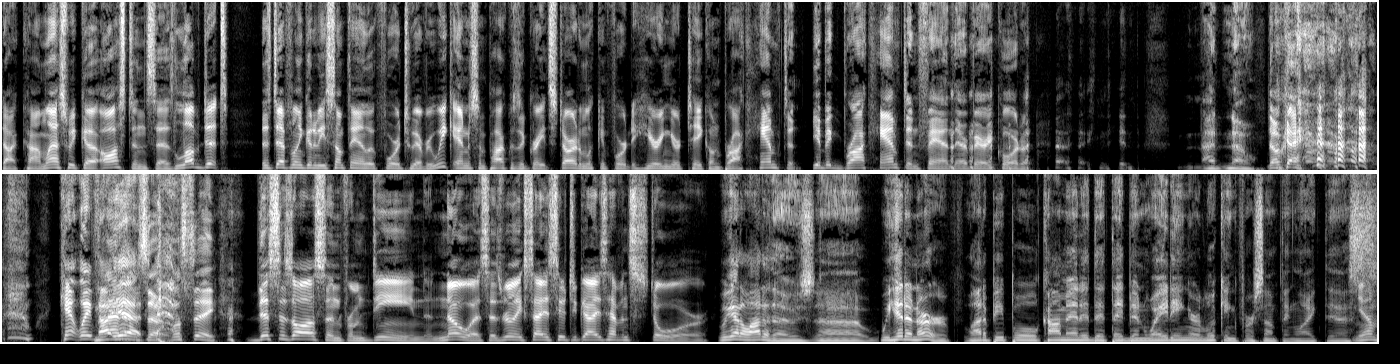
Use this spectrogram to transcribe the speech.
thewhatpodcast.com. Last week, uh, Austin says, loved it. There's definitely going to be something I look forward to every week. Anderson .Paak was a great start. I'm looking forward to hearing your take on Brockhampton. You a big Brockhampton fan there, Barry Courter. I, no, Okay. Can't wait for Not that yet. episode. We'll see. this is awesome from Dean. Noah says, really excited to see what you guys have in store. we got a lot of those. Uh, we hit a nerve. A lot of people commented that they'd been waiting or looking for something like this. Yeah.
